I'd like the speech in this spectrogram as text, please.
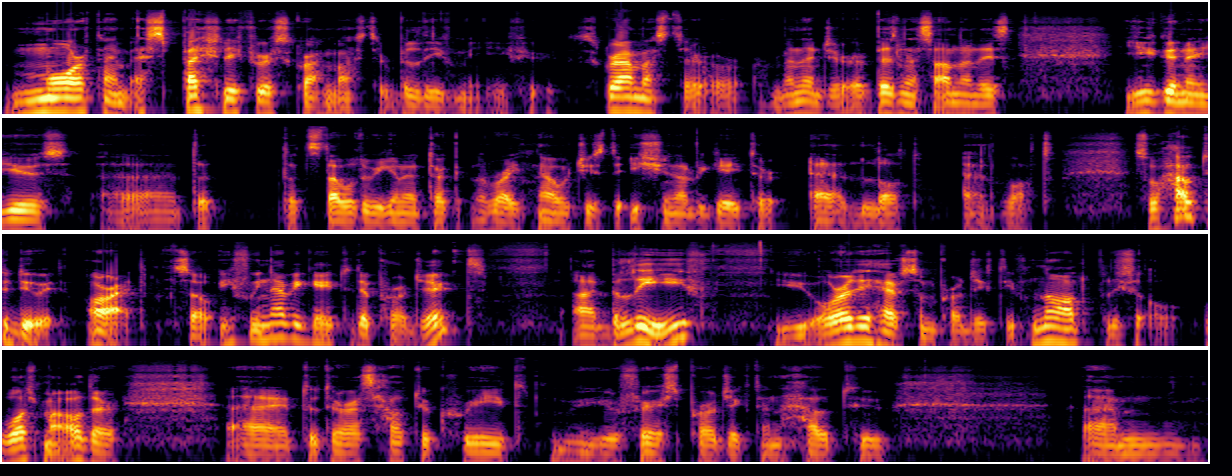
more time, especially if you're a Scrum Master, believe me. If you're a Scrum Master or, or manager or business analyst, you're going to use uh, that. That's what we're going to talk right now, which is the issue navigator a lot, a lot. So how to do it? All right. So if we navigate to the project, I believe you already have some project. If not, please watch my other uh, tutorials how to create your first project and how to um,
